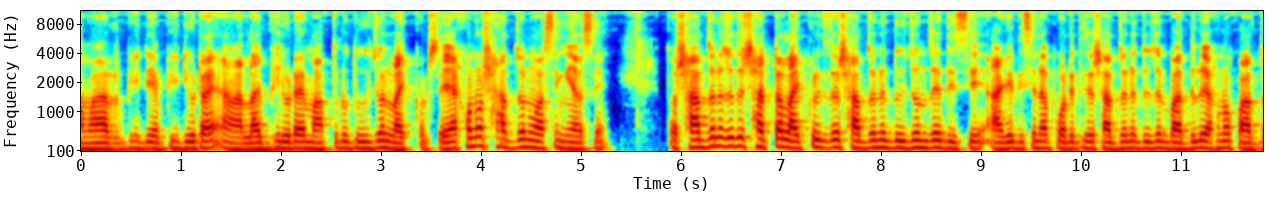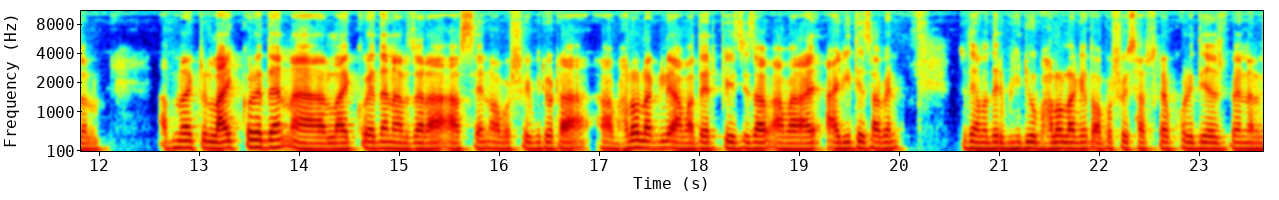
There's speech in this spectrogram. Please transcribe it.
আমার ভিডিও ভিডিওটায় লাইভ ভিডিওটায় মাত্র ২ জন লাইক করছে। এখনও ৭ জন ওয়াচিং এ আছে। তো ৭ জনে যদি ৭ টা লাইক করে দিত ৭ জনের ২ জন যে দিছে, আগে দিছে না পরে দিছে ৭ জনের ২ জন বাদ দিলেও এখনও ৫ জন। আপনারা একটু লাইক করে দেন, আর লাইক করে দেন আর যারা আছেন অবশ্যই ভিডিওটা ভালো লাগলে আমাদের পেজে যা আমার আইডিতে যাবেন। যদি আমাদের ভিডিও ভালো লাগে তো অবশ্যই সাবস্ক্রাইব করে দিয়ে আসবেন। আমি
